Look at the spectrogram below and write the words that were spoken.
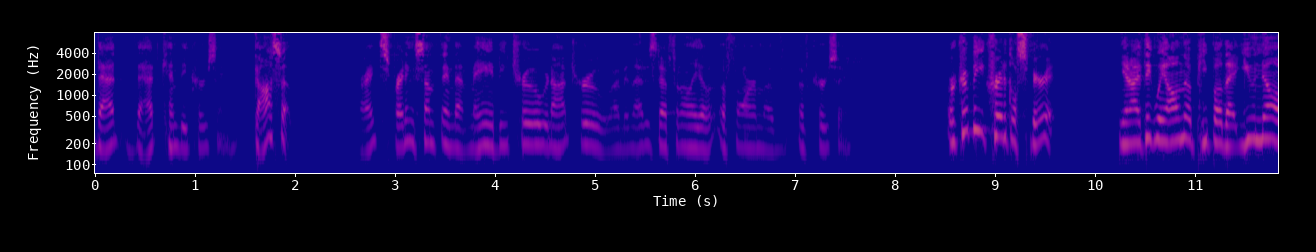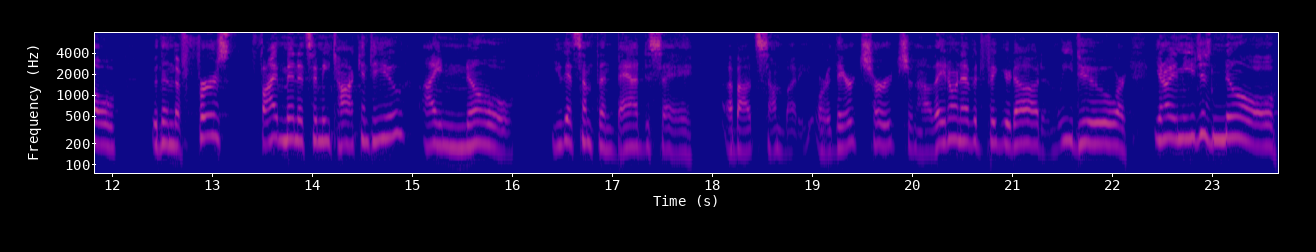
that, that can be cursing. Gossip, right? Spreading something that may be true or not true. I mean, that is definitely a, a form of, of cursing. Or it could be critical spirit. You know, I think we all know people that you know within the first five minutes of me talking to you, I know you get something bad to say about somebody or their church and how they don't have it figured out and we do or you know what I mean? You just know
